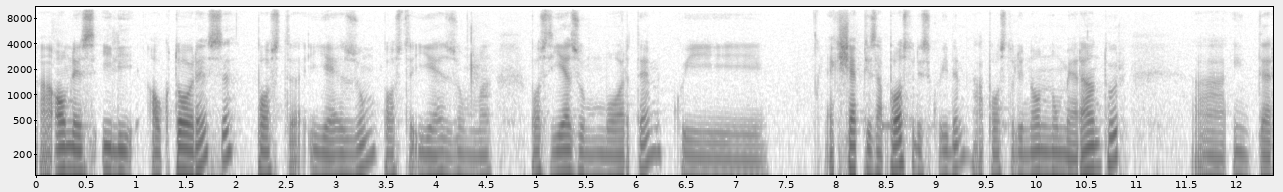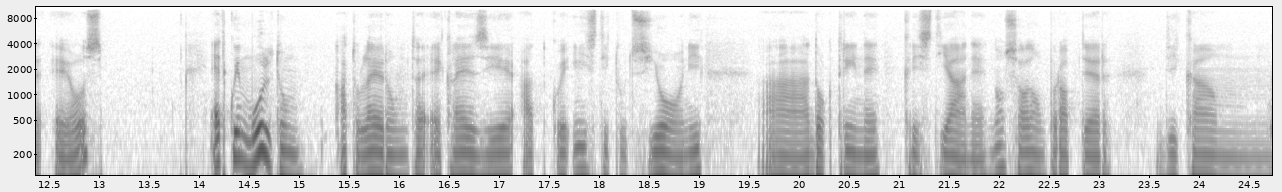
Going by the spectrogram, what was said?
Uh, omnes illi auctores post Iesum post Iesum post Iesum mortem, qui exceptis apostolis quidem, apostoli non numerantur uh, inter eos, et qui multum atulerunt ecclesiae atque institutioni uh, doctrine Christiane, non solum propter dicam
